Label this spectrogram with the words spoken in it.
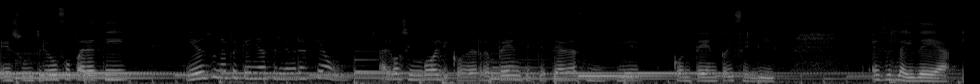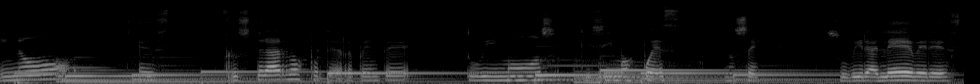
es un triunfo para ti y es una pequeña celebración, algo simbólico de repente que te haga sentir contento y feliz. Esa es la idea y no es frustrarnos porque de repente tuvimos, quisimos pues, no sé, subir al Everest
